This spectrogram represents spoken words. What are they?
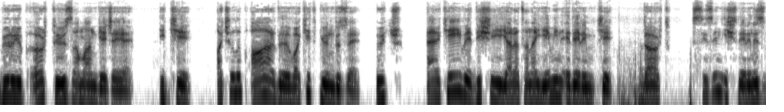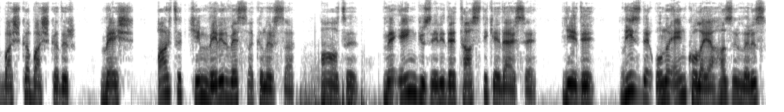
bürüyüp örttüğü zaman geceye. 2. Açılıp ağardığı vakit gündüze. 3. Erkeği ve dişiyi yaratana yemin ederim ki. 4. Sizin işleriniz başka başkadır. 5. Artık kim verir ve sakınırsa. 6. Ve en güzeli de tasdik ederse. 7. Biz de onu en kolaya hazırlarız,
